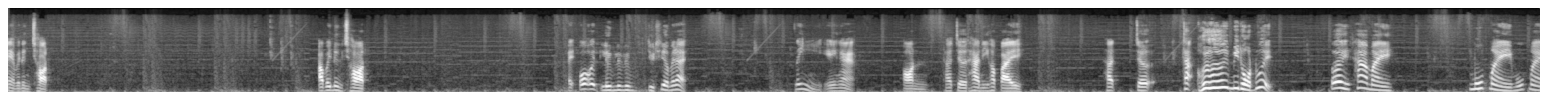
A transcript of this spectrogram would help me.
เอาไปหนึ่งช็อต เอาไปหนึ่งช็อต ไอ้โอ้ยลืมลืมลืมอยู่ที่เดิมไม่ได้ นี่เองอะ่ะ ออน ถ้าเจอท่านี้เข้าไป ถ้าเจอถ้าเฮ้ย มีโดดด้วย เฮ้ย ท่าใหม่ มูฟใหม่มูฟใหม่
